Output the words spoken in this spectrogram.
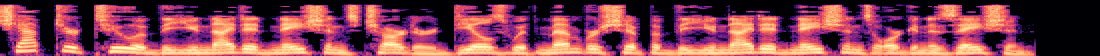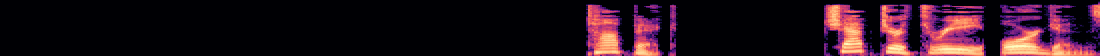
Chapter 2 of the United Nations Charter deals with membership of the United Nations Organization. Chapter 3 – Organs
